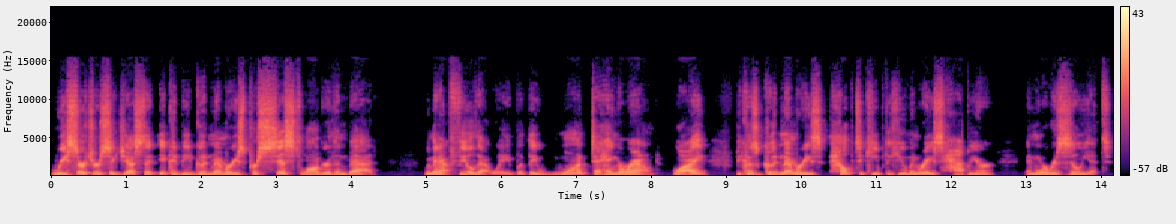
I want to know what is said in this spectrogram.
Researchers suggest that it could be good memories persist longer than bad. We may not feel that way, but they want to hang around. Why? Because good memories help to keep the human race happier and more resilient.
